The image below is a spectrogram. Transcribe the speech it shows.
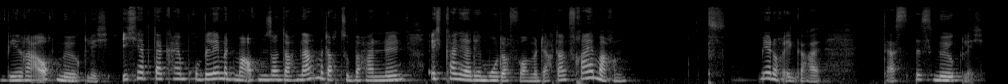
wäre auch möglich. Ich habe da kein Problem mit, mal auf dem Sonntagnachmittag zu behandeln. Ich kann ja den Montagvormittag dann frei machen. Pff, mir doch egal. Das ist möglich.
